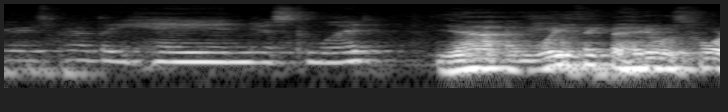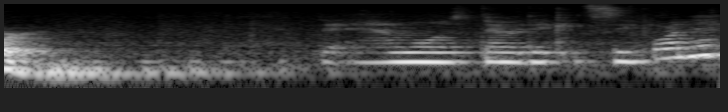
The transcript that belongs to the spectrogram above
there's probably hay and just wood. Yeah, and what do you think the hay was for? The animals, that they could sleep on it.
